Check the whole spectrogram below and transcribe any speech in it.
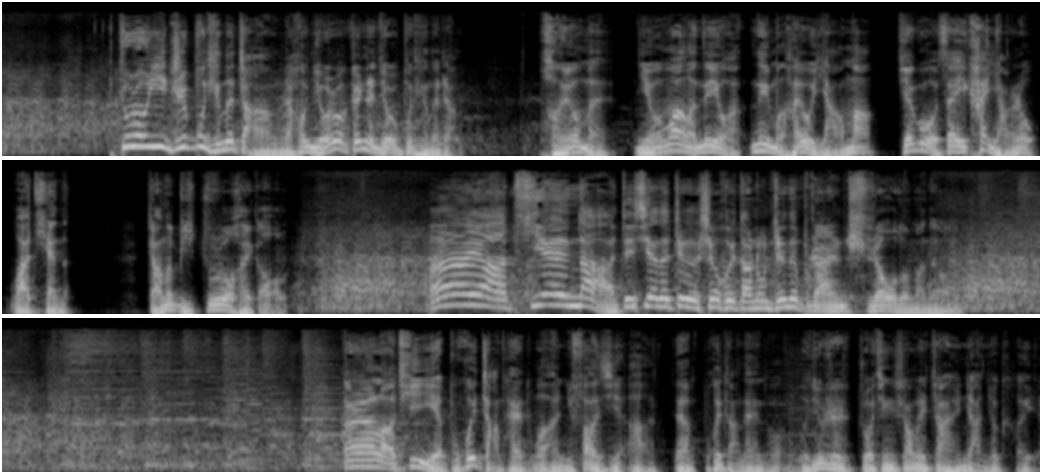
猪肉一直不停的涨，然后牛肉跟着就是不停的涨。朋友们，你们忘了内有内蒙还有羊吗？结果我再一看羊肉，哇天哪，涨得比猪肉还高了！哎呀天哪，这现在这个社会当中真的不让人吃肉了吗？都。当然，老 T 也不会涨太多啊，你放心啊，不会涨太多，我就是酌情稍微涨一涨就可以，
